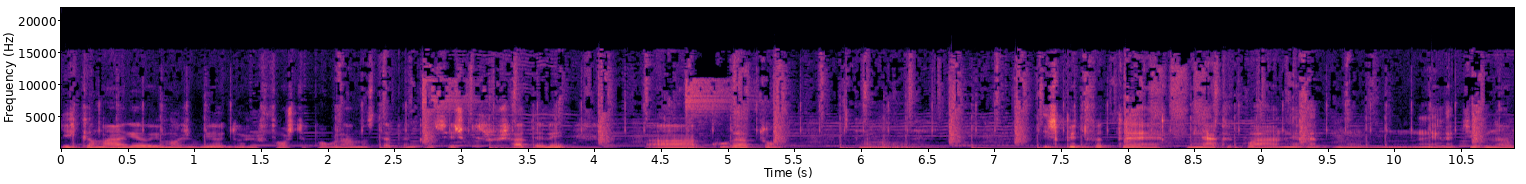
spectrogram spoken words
и към Ангел и може би дори в още по-голяма степен към всички слушатели. А, когато изпитвате някаква негативна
